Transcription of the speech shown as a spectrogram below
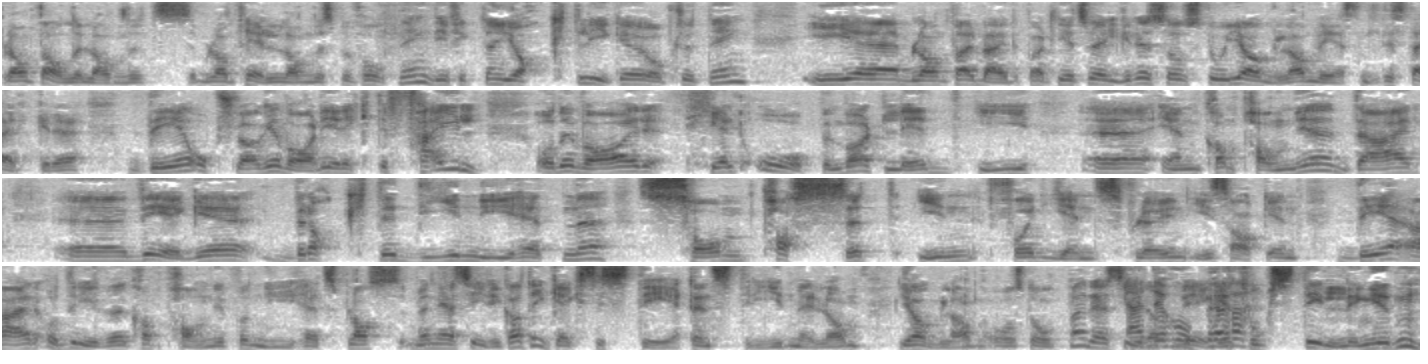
blant, blant hele landets befolkning. De fikk nøyaktig like høy oppslutning. I, eh, blant Arbeiderpartiets velgere så sto Jagland vesentlig sterkere. Det oppslaget var direkte feil, og det var helt åpenbart ledd i eh, en kampanje der eh, VG brakte de nyhetene som passet inn for Jens-fløyen i saken. Det er å drive kampanje på nyhetsplass. Men jeg sier ikke at det ikke eksisterte en strid mellom Jagland og Stoltenberg. Jeg sier Nei, at VG jeg. tok stilling i den,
